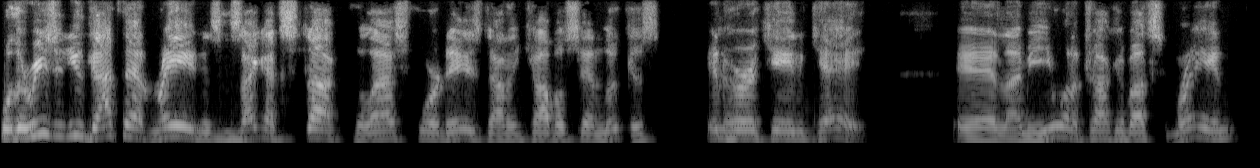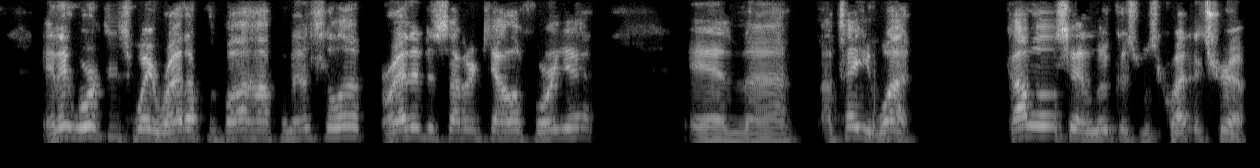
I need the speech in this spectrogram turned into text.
Well, the reason you got that rain is because I got stuck the last four days down in Cabo San Lucas in Hurricane K. And I mean, you want to talk about some rain, and it worked its way right up the Baja Peninsula, right into Southern California. And uh, I'll tell you what, Cabo San Lucas was quite a trip.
